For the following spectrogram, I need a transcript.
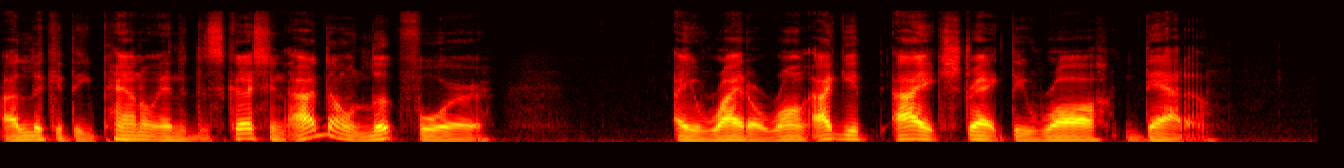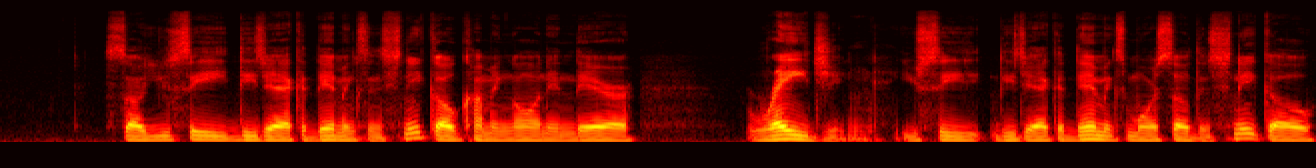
I look at the panel and the discussion, I don't look for a right or wrong. I get I extract the raw data. So you see DJ Akademiks and Sneako coming on and they're raging. You see DJ Akademiks more so than Sneako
